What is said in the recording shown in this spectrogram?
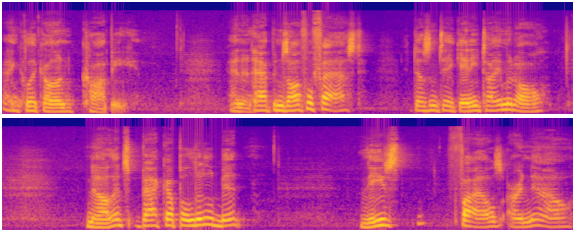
and click on copy. And it happens awful fast. It doesn't take any time at all. Now let's back up a little bit. These files are now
